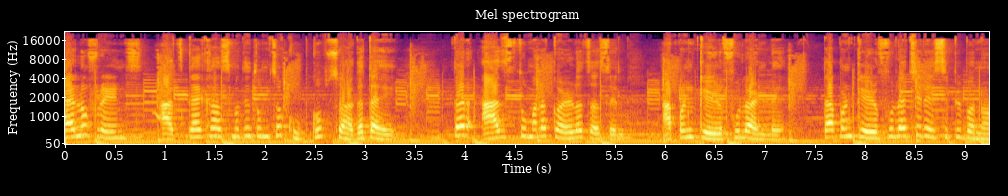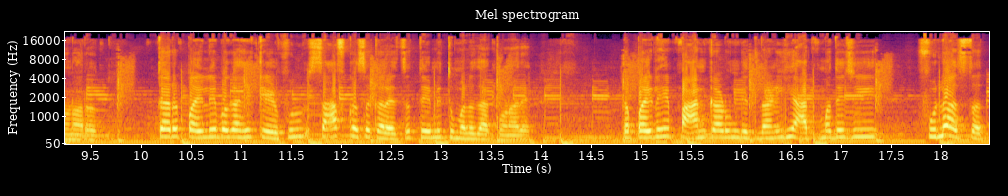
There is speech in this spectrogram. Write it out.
हॅलो फ्रेंड्स आज काय खासमध्ये तुमचं खूप खूप स्वागत आहे. तर आज तुम्हाला कळलंच असेल आपण केळफूल आणले तर आपण केळफुलाची रेसिपी बनवणार आहोत. तर पहिले बघा हे केळफूल साफ कसं करायचं ते मी तुम्हाला दाखवणार आहे. तर पहिले हे पान काढून घेतलं आणि ही आतमध्ये जी फुलं असतात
